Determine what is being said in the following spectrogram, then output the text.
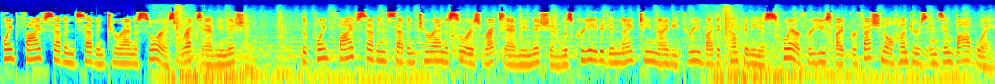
.577 Tyrannosaurus Rex Ammunition. The .577 Tyrannosaurus Rex ammunition was created in 1993 by the company A-Square for use by professional hunters in Zimbabwe,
